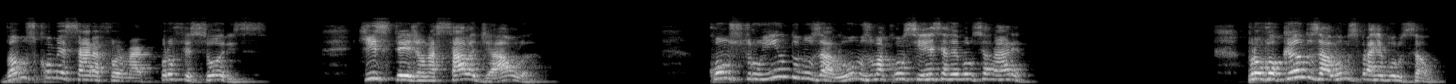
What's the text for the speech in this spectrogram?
vamos começar a formar professores que estejam na sala de aula construindo nos alunos uma consciência revolucionária. Provocando os alunos para a revolução.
